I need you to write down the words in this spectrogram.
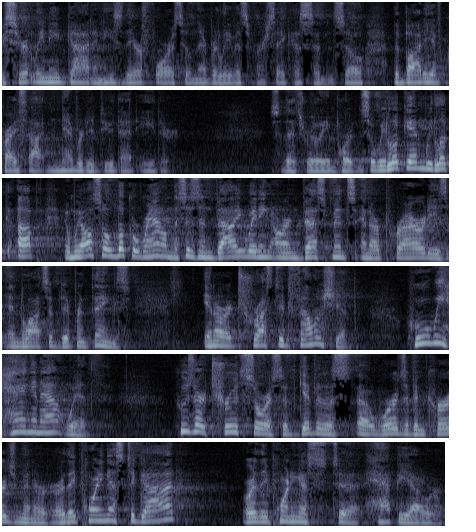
We certainly need God, and He's there for us. He'll never leave us, forsake us. And so the body of Christ ought never to do that either. So that's really important. So we look in, we look up, and we also look around. This is evaluating our investments and our priorities in lots of different things. In our trusted fellowship, who are we hanging out with? Who's our truth source of giving us uh, words of encouragement? Or are they pointing us to God? Or are they pointing us to happy hour?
